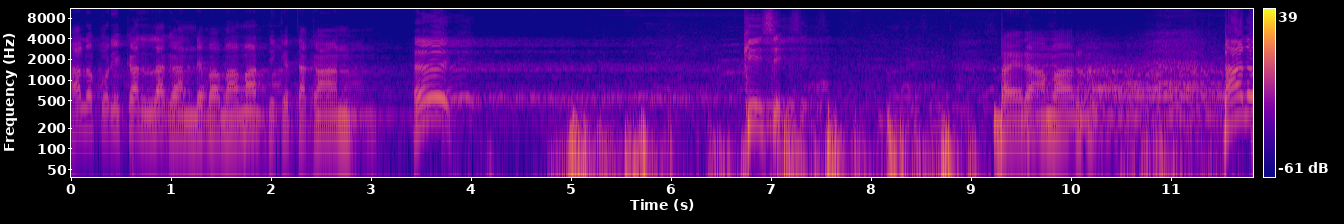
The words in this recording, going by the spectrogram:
ভালো করে কান লাগান রে বাবা, আমার দিকে তাকান। কি হয়েছে? ভাইরা আমার, ভালো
